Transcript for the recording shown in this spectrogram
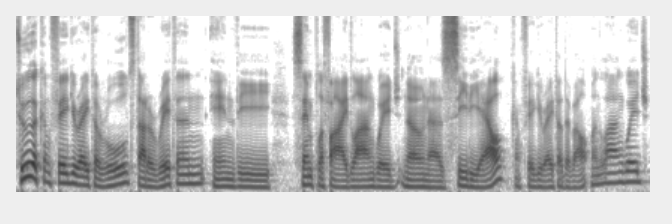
to the configurator rules that are written in the simplified language known as CDL, Configurator Development Language,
